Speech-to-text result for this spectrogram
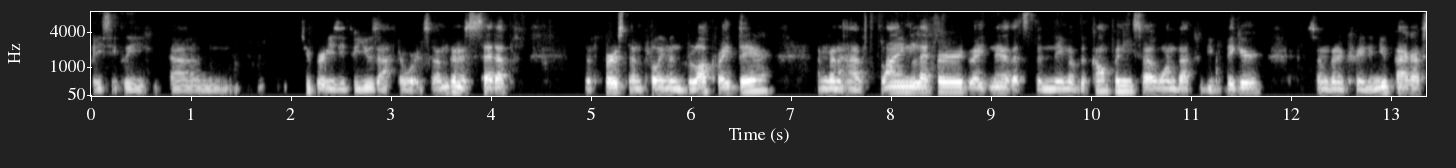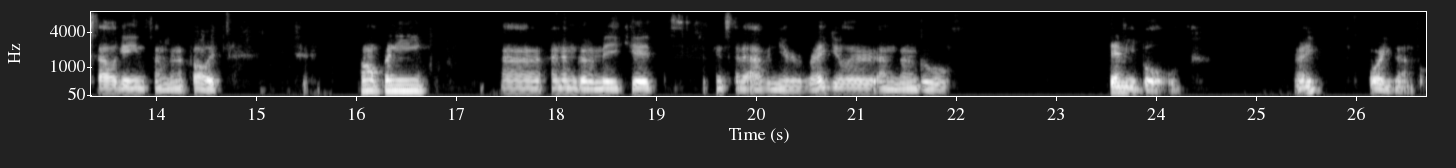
basically um, super easy to use afterwards. So I'm going to set up the first employment block right there. I'm going to have Flying Leopard right there. That's the name of the company. So I want that to be bigger. So I'm going to create a new paragraph style again. So I'm going to call it company. Uh, and I'm going to make it, instead of having your regular, I'm going to go semi-bold, right? For example.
